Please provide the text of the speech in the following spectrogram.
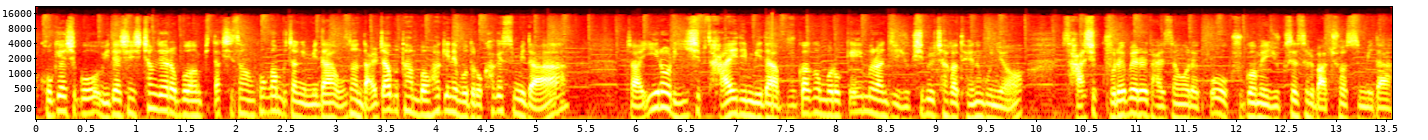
고귀하시고 위대하신 시청자 여러분, 피딱시선 공간부장입니다. 우선 날짜부터 한번 확인해 보도록 하겠습니다. 자, 1월 24일입니다. 무과금으로 게임을 한 지 60일차가 되는군요. 49레벨을 달성을 했고, 구검에 6셋을 맞추었습니다.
